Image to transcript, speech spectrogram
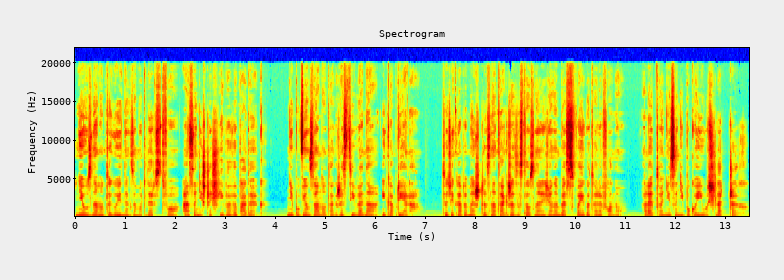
Nie uznano tego jednak za morderstwo, a za nieszczęśliwy wypadek. Nie powiązano także Stevena i Gabriela. Co ciekawe, mężczyzna także został znaleziony bez swojego telefonu, ale to nie zaniepokoiło śledczych.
